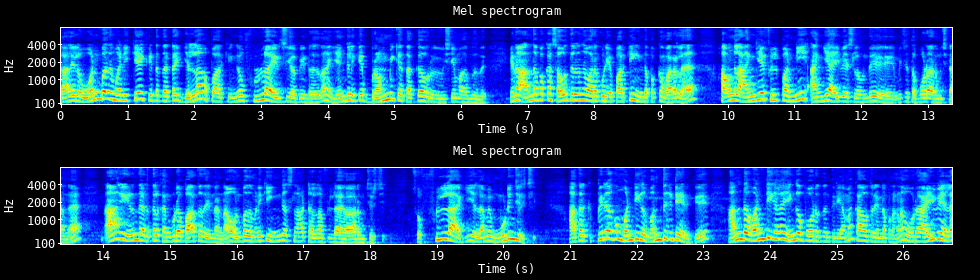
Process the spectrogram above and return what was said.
காலையில் ஒன்பது மணிக்கே கிட்டத்தட்ட எல்லா பார்க்கிங்கும் ஃபுல்லாகிடுச்சு அப்படின்றது தான் எங்களுக்கே பிரமிக்கத்தக்க ஒரு விஷயமா இருந்தது. ஏன்னா அந்த பக்கம் சவுத்துலேருந்து வரக்கூடிய பார்க்கிங் இந்த பக்கம் வரல. அவங்கள அங்கேயே ஃபில் பண்ணி அங்கேயே ஹைவேஸில் வந்து மிச்சத்தை போட ஆரம்பிச்சிட்டாங்க. நாங்கள் இருந்த இடத்துல கண்கூட பார்த்தது என்னென்னா ஒன்பது மணிக்கு இங்கே ஸ்லாட் எல்லாம் ஃபில் ஆக ஆரம்பிச்சிருச்சு. ஸோ ஃபுல்லாகி எல்லாமே முடிஞ்சிருச்சு. அதற்கு பிறகும் வண்டிகள் வந்துகிட்டே இருக்கு. அந்த வண்டிகளை எங்க போறதுன்னு தெரியாம காவல்துறை என்ன பண்ணாங்கன்னா ஒரு ஹைவேல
